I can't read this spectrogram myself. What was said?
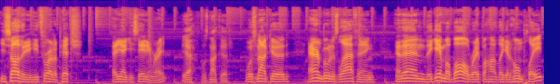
You saw that he threw out a pitch at Yankee Stadium, right? Yeah, was not good. Was not good. Aaron Boone is laughing, and then they gave him a ball right behind, like at home plate.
